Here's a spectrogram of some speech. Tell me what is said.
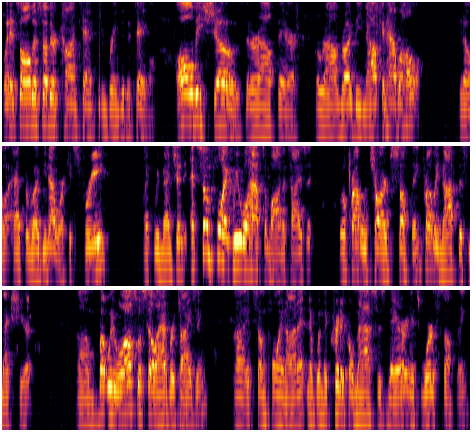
but it's all this other content we can bring to the table. All these shows that are out there around rugby now can have a home, you know, at the Rugby Network. It's free like we mentioned. At some point, we will have to monetize it. We'll probably charge something, probably not this next year, um, but we will also sell advertising uh, at some point on it. And when the critical mass is there and it's worth something,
